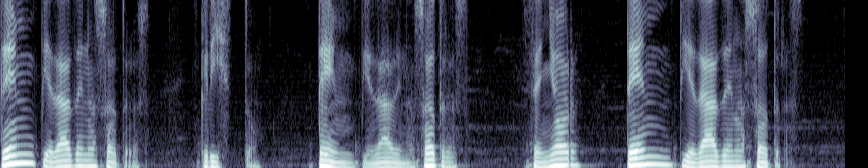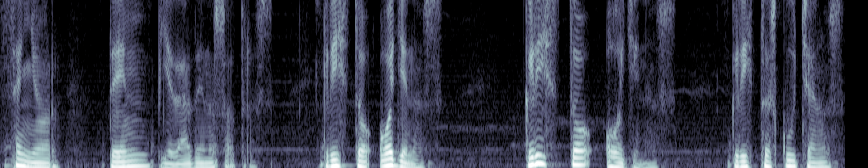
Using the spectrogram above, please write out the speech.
ten piedad de nosotros. Cristo, ten piedad de nosotros. Señor, ten piedad de nosotros. Señor, ten piedad de nosotros. Cristo, óyenos. Cristo, óyenos. Cristo, escúchanos.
